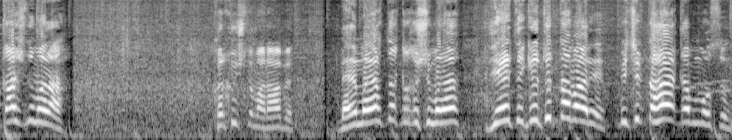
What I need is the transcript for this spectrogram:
kaç numara? 43 numara abi. Benim ayak da 43 numara. Diğer tekini tut da bari. Bir çift daha ayakkabım olsun.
